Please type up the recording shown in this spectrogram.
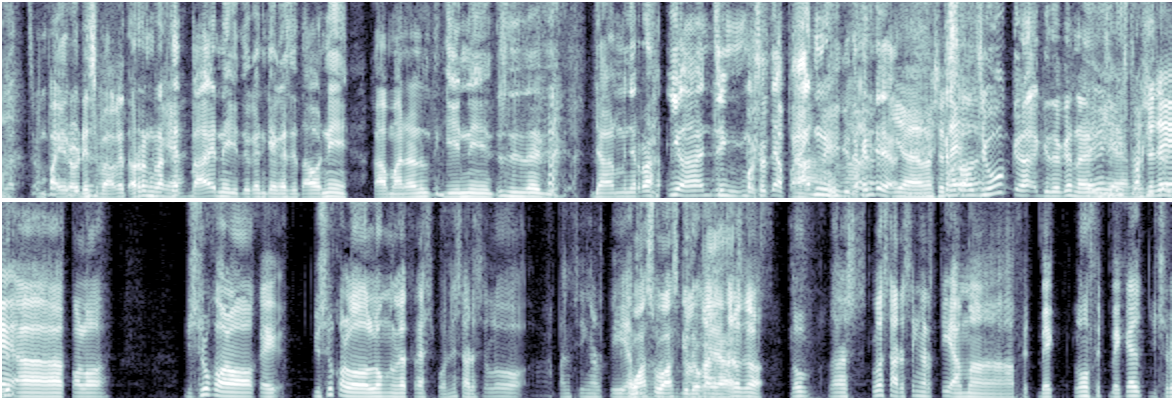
banget, Sumpah ironis banget. Orang rakyat baik nih gitu kan kayak ngasih tahu nih keamanan lu tinggi nih. Terus jangan menyerah. Ya anjing, maksudnya apaan nih gitu kan kayak iya maksudnya kesel juga gitu kan anjing. Iya, maksudnya gitu eh, kalau justru kalau kayak justru kalau lo ngeliat responnya seharusnya lo apa sih ngerti sama- Was-was gitu sama- kayak. taruh, taruh. lo harus lo seharusnya ngerti sama feedback lo feedbacknya justru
